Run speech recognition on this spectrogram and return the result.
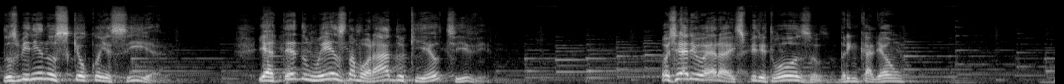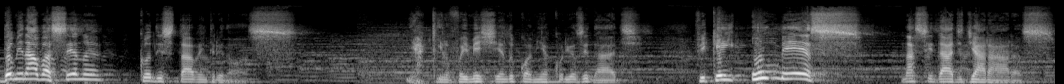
dos meninos que eu conhecia e até de um ex-namorado que eu tive. Rogério era espirituoso, brincalhão, dominava a cena quando estava entre nós. E aquilo foi mexendo com a minha curiosidade. Fiquei um mês na cidade de Araras.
